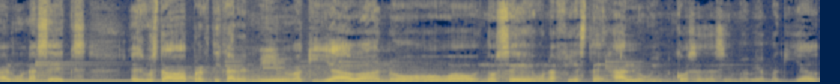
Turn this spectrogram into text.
algunas ex les gustaba practicar en mí, me maquillaban o, o no sé, una fiesta de Halloween, cosas así me había maquillado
